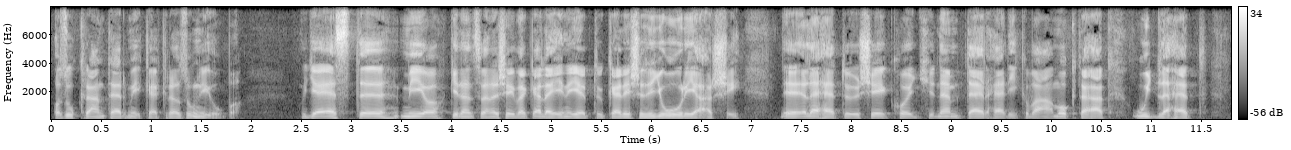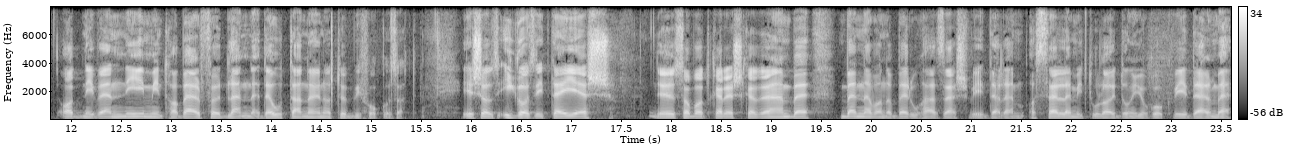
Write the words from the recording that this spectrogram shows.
az ukrán termékekre az Unióba. Ugye ezt eh, mi a 90-es évek elején értük el, és ez egy óriási lehetőség, hogy nem terhelik vámok, tehát úgy lehet adni-venni, mintha belföld lenne, de utána jön a többi fokozat. És az igazi teljes szabad kereskedelemben benne van a beruházásvédelem, a szellemi tulajdonjogok védelme,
